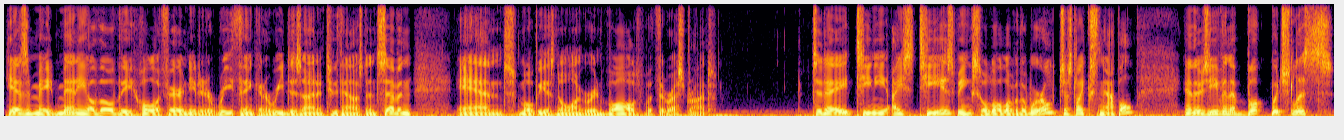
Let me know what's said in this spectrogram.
He hasn't made many, although the whole affair needed a rethink and a redesign in 2007, and Moby is no longer involved with the restaurant. Today, TeaNY iced tea is being sold all over the world, just like Snapple, and there's even a book which lists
